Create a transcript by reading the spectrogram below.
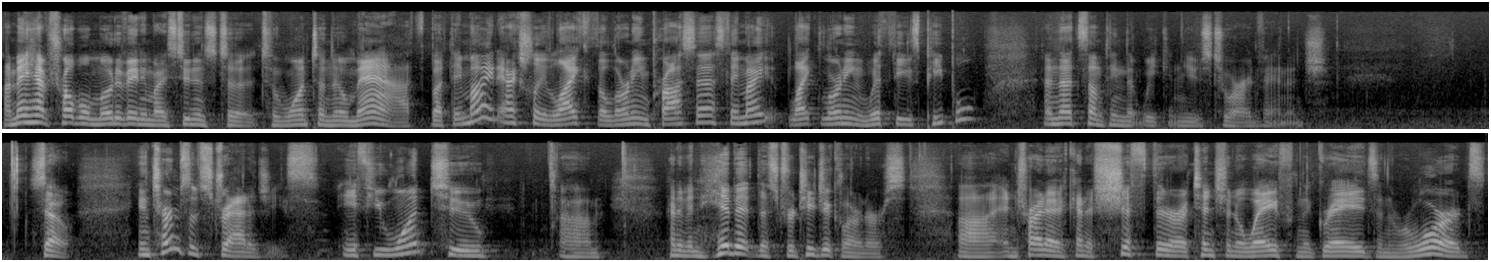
I may have trouble motivating my students to, to want to know math, but they might actually like the learning process. They might like learning with these people, and that's something that we can use to our advantage. So, in terms of strategies, if you want to um, kind of inhibit the strategic learners uh, and try to kind of shift their attention away from the grades and the rewards,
